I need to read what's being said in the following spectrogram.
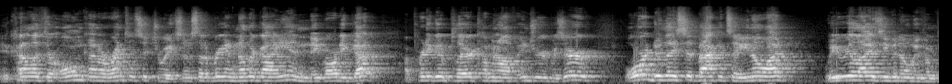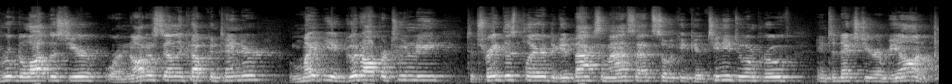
and kind of like their own kind of rental situation. Instead of bringing another guy in, they've already got a pretty good player coming off injury reserve. Or do they sit back and say, you know what? We realize even though we've improved a lot this year, we're not a Stanley Cup contender. It might be a good opportunity to trade this player to get back some assets so we can continue to improve into next year and beyond.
